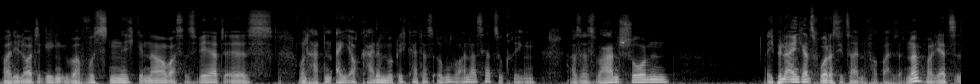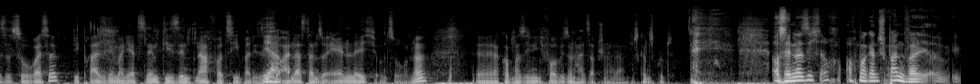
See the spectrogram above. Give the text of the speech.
Weil die Leute gegenüber wussten nicht genau, was es wert ist und hatten eigentlich auch keine Möglichkeit, das irgendwo anders herzukriegen. Also das waren schon ich bin eigentlich ganz froh, dass die Zeiten vorbei sind, ne? Weil jetzt ist es so, weißt du, die Preise, die man jetzt nimmt, die sind nachvollziehbar. Die sind Ja. woanders dann so ähnlich und so, ne? Äh, da kommt man sich nicht vor wie so ein Halsabschneider. Das ist ganz gut. Aus Händlersicht auch, auch mal ganz spannend, weil äh,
